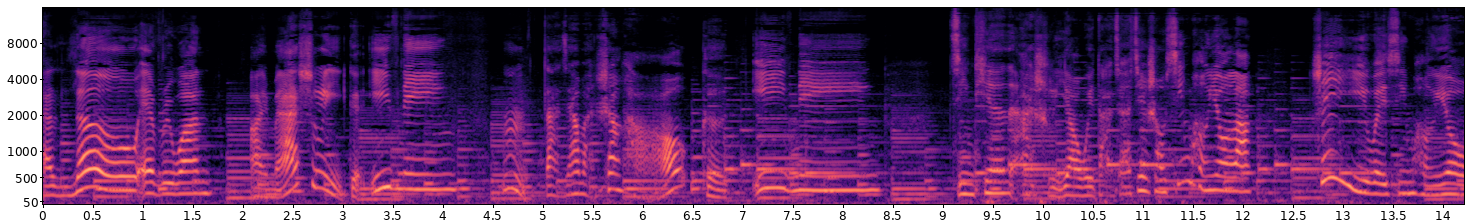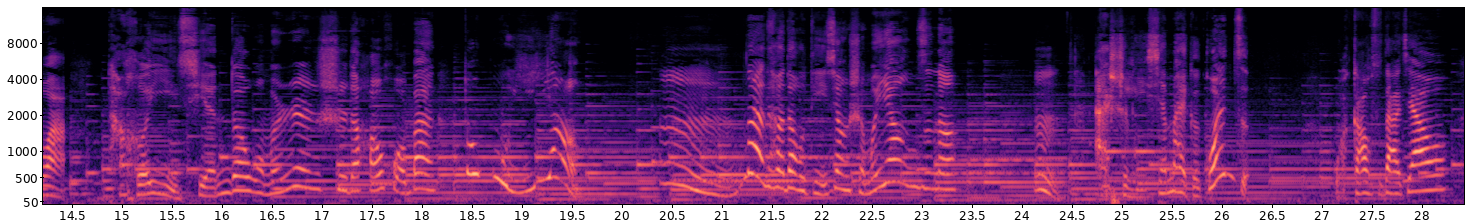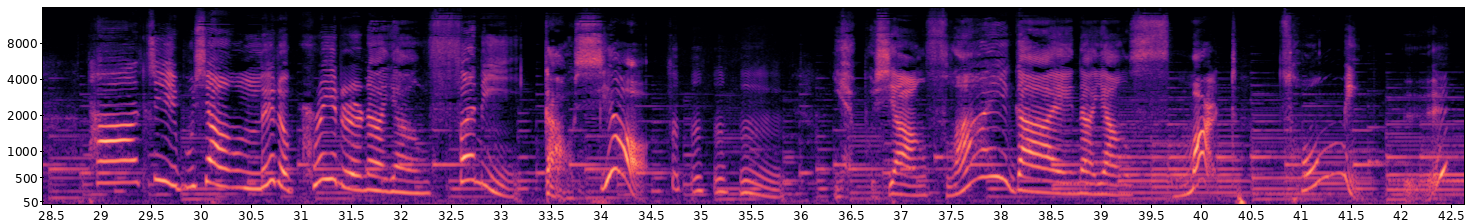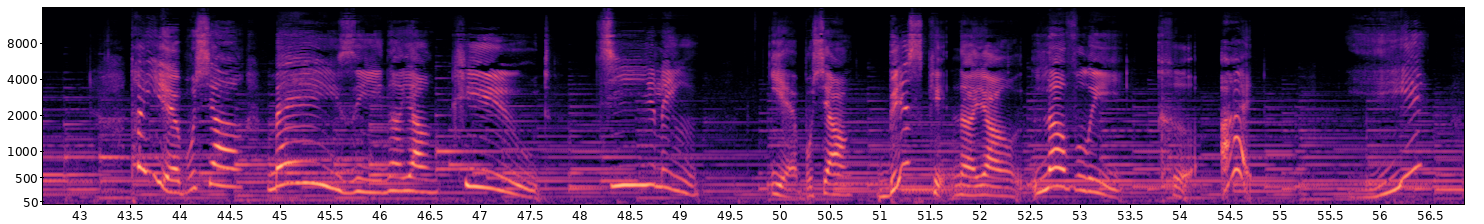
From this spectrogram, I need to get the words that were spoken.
Hello, everyone. I'm Ashley. Good evening. 嗯，大家晚上好。Good evening. 今天 Ashley 要为大家介绍新朋友啦。这一位新朋友啊，他和以前的我们认识的好伙伴都不一样。嗯，那他到底像什么样子呢？嗯，Ashley 先卖个关子，我告诉大家哦。它既不像 Little Critter 那样 funny 搞笑，哼哼哼哼，也不像 Fly Guy 那样 smart 聪明，诶，它也不像 Maisie 那样 cute 机灵，也不像 Biscuit 那样 lovely 可爱。咦，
